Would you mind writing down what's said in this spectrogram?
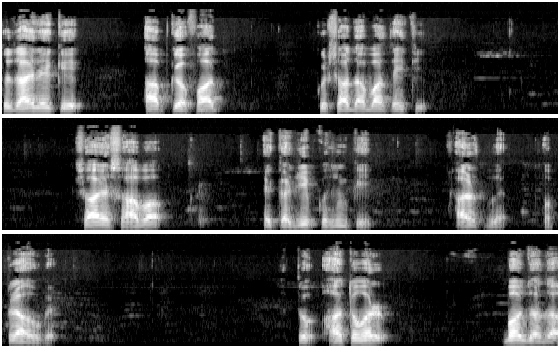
تو ظاہر ہے کہ آپ کی وفات کوئی سادہ بات نہیں تھی سارے صحابہ ایک عجیب قسم کی حالت میں مبتلا ہو گئے تو ہاتھ عمر بہت زیادہ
